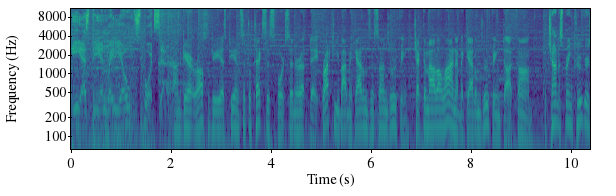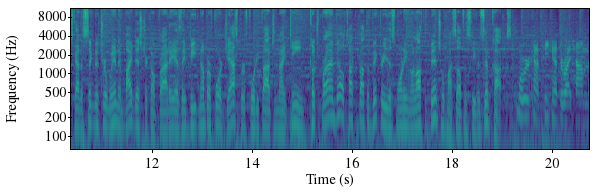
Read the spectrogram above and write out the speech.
ESPN Radio Sports Center. I'm Garrett Ross with your ESPN Central Texas Sports Center update. Brought to you by McAdams and Sons Roofing. Check them out online at McAdamsRoofing.com. The China Spring Cougars got a signature win in by district on Friday as they beat number four Jasper 45 to 19. Coach Brian Bell talked about the victory this morning on off the bench with myself and Steven Simcox. Well, we were kind of peaking at the right time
